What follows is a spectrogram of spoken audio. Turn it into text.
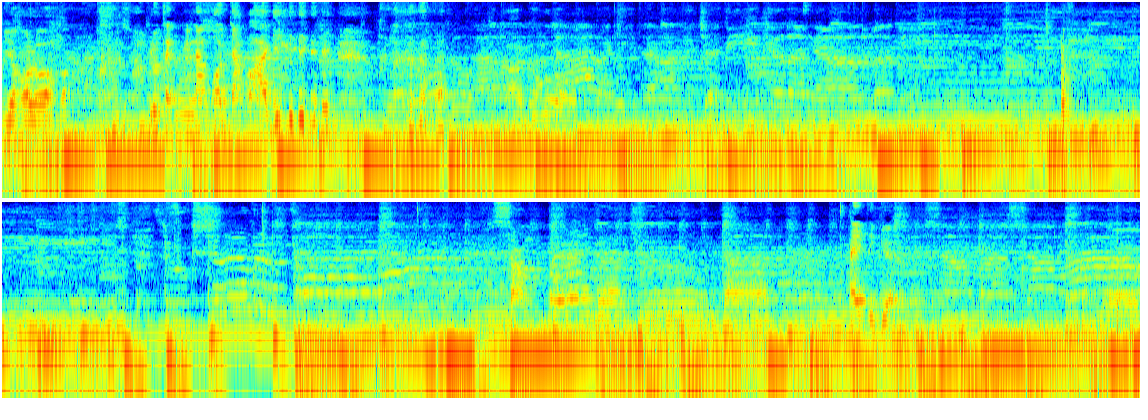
Ya kalau lu tag Minang kocak lagi Kagak gua. Sampai berjuta Ayat tiga Eh,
